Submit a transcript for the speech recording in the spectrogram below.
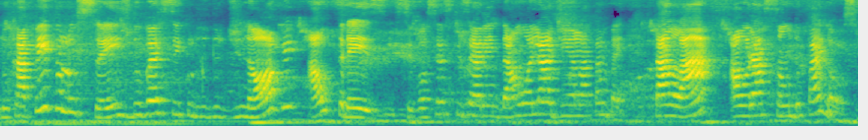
No capítulo 6, do versículo de 9 ao 13. Se vocês quiserem dar uma olhadinha lá também. Tá lá a oração do Pai Nosso.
